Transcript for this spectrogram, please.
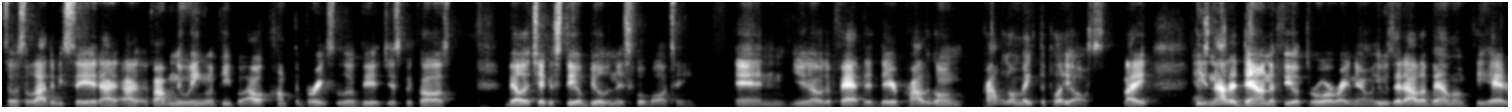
so it's a lot to be said. I, I, if I'm New England people, I would pump the brakes a little bit just because Belichick is still building this football team and you know the fact that they're probably going probably going to make the playoffs. Like yeah. he's not a down the field thrower right now. He was at Alabama. He had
